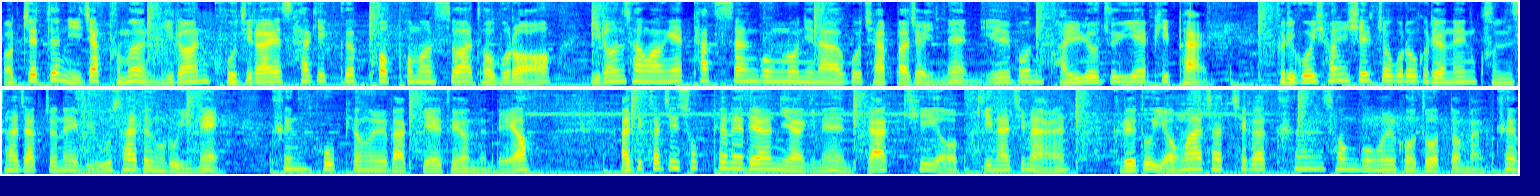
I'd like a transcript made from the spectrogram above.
어쨌든 이 작품은 이러한 고지라의 사기급 퍼포먼스와 더불어 이런 상황에 탁상공론이나 하고 자빠져 있는 일본 관료주의의 비판, 그리고 현실적으로 그려낸 군사작전의 묘사 등으로 인해 큰 호평을 받게 되었는데요. 아직까지 속편에 대한 이야기는 딱히 없긴 하지만 그래도 영화 자체가 큰 성공을 거두었던 만큼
